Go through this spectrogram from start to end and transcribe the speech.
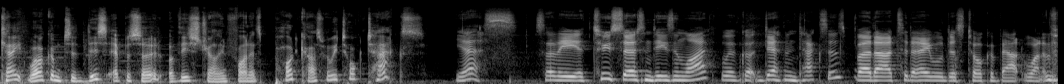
Kate, welcome to this episode of the Australian Finance Podcast where we talk tax. Yes. So the two certainties in life, we've got death and taxes, but uh, today we'll just talk about one of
